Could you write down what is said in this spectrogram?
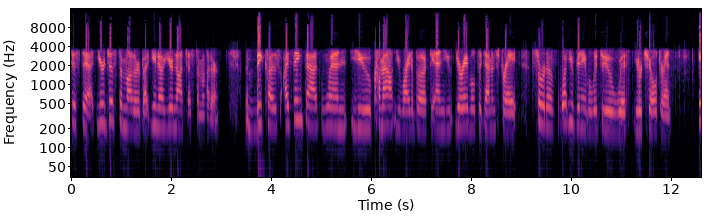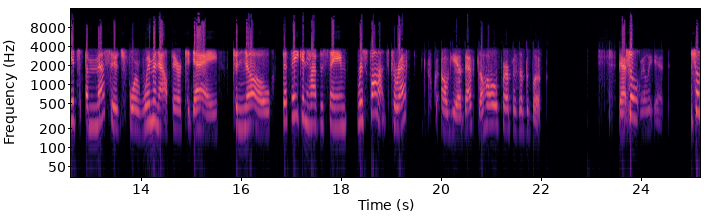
just it. You're just a mother, but you know, you're not just a mother. Because I think that when you come out and you write a book and you, you're able to demonstrate sort of what you've been able to do with your children, it's a message for women out there today to know that they can have the same response, correct? Oh yeah, that's the whole purpose of the book. That's So- really it. So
